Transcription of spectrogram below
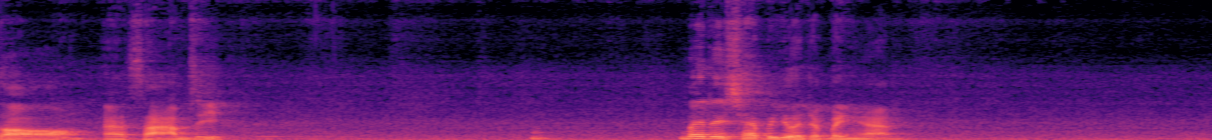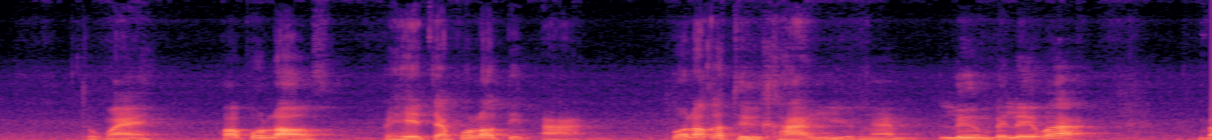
สองอ่าสามสิไม่ได้ใช้ประโยชน์จากใบงาน ถูกไหมเพราะพวกเราเหตุจากพวกเราติดอ่าน พวกเราก็ถือค้างอยู่อย่างนั้น ลืมไปเลยว่า ใบ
